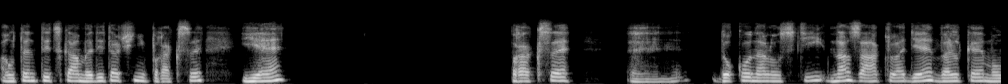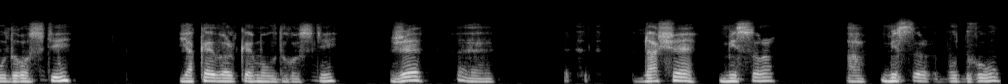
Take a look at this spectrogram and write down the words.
Autentická meditační praxe je praxe eh, dokonalostí na základě velké moudrosti. Jaké velké moudrosti? Že eh, naše mysl a mysl Budhu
